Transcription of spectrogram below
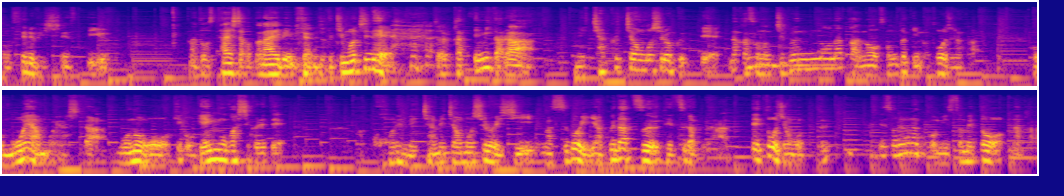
このセルフィッシュネスっていう、まあどうせ大したことないべ、みたいなちょっと気持ちで、ちょっと買ってみたら、めちゃくちゃ面白くって、なんかその自分の中の、その時の当時なんか、こう、もやもやしたものを結構言語化してくれて、あこれめちゃめちゃ面白いし、まあ、すごい役立つ哲学だなって当時思ったね。で、それをなんかこう水止めとなんか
